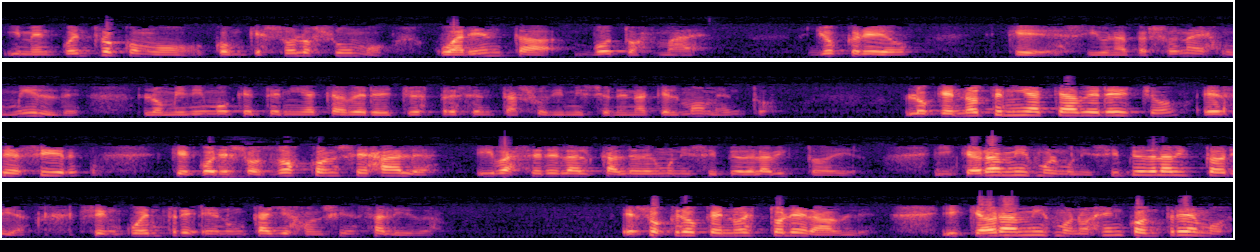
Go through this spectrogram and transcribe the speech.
y me encuentro como, con que solo sumo 40 votos más. Yo creo que si una persona es humilde, lo mínimo que tenía que haber hecho es presentar su dimisión en aquel momento. Lo que no tenía que haber hecho es decir que con esos dos concejales iba a ser el alcalde del municipio de La Victoria y que ahora mismo el municipio de La Victoria se encuentre en un callejón sin salida. Eso creo que no es tolerable. Y que ahora mismo nos encontremos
